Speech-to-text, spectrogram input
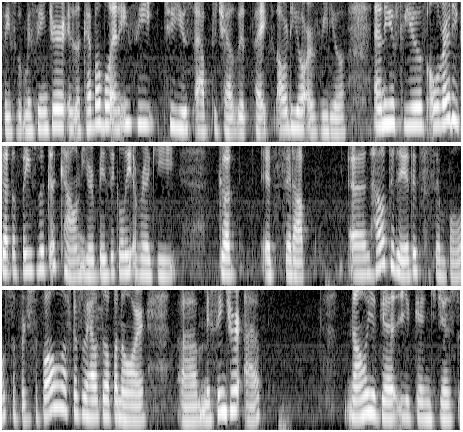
Facebook Messenger is a capable and easy to use app to chat with text, audio, or video. And if you've already got a Facebook account, you're basically already got it set up. And how to do it? It's simple. So first of all, of course, we have to open our uh, Messenger app. Now you get you can just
